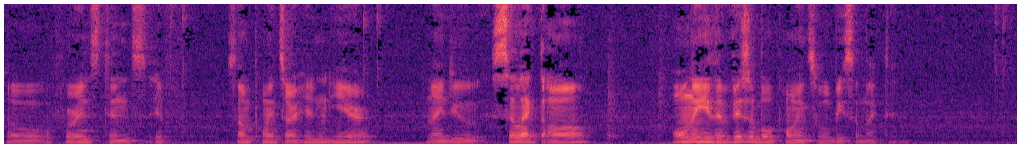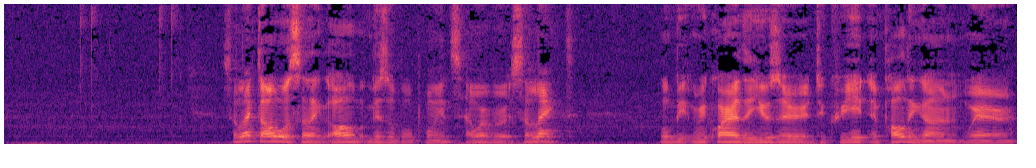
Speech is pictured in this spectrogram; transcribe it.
so for instance, if some points are hidden here, and I do select all, only the visible points will be selected. Select all will select all visible points. However, select will be require the user to create a polygon where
